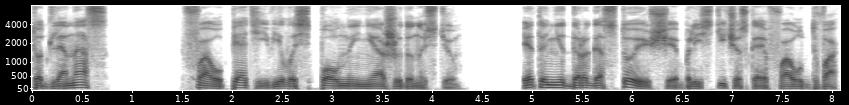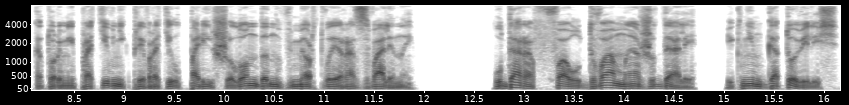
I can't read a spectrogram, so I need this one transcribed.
То для нас Фау-5 явилась полной неожиданностью. Это не дорогостоящая баллистическая Фау-2, которыми противник превратил Париж и Лондон в мертвые развалины. Ударов Фау-2 мы ожидали и к ним готовились.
